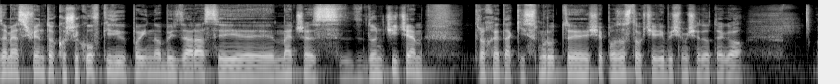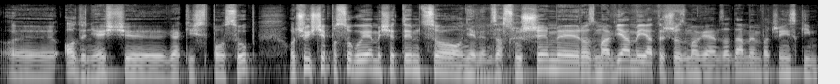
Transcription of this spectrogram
zamiast święto koszykówki powinno być zaraz e, mecze z Donciciem. Trochę taki smród e, się pozostał. Chcielibyśmy się do tego e, odnieść w jakiś sposób. Oczywiście posługujemy się tym, co, nie wiem, zasłyszymy, rozmawiamy. Ja też rozmawiałem z Adamem Waczyńskim.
